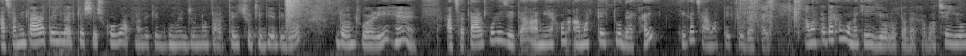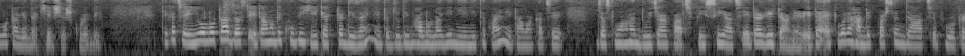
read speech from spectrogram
আচ্ছা আমি তাড়াতাড়ি লাইভটা শেষ করব। আপনাদেরকে ঘুমের জন্য তাড়াতাড়ি ছুটি দিয়ে দিব। ডোন্ট ওয়ারি হ্যাঁ? আচ্ছা তারপরে যেটা আমি এখন আমারটা একটু দেখাই। ঠিক আছে? আমারটা একটু দেখাই। আমারটা দেখাবো নাকি এই ইয়োলোটা দেখাবো? আচ্ছা ইয়োলোটা আগে দেখিয়ে শেষ করে দিই। ঠিক আছে? এই ইয়োলোটা জাস্ট এটা আমাদের খুবই হিট একটা ডিজাইন এটা যদি ভালো লাগে নিয়ে নিতে পারেন। এটা আমার কাছে জাস্ট মনে হয় দুই, চার, পাঁচ পিসই আছে। এটা রিটার্নের এটা একেবারে হান্ড্রেড পার্সেন্ট যা আছে পুরোটা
